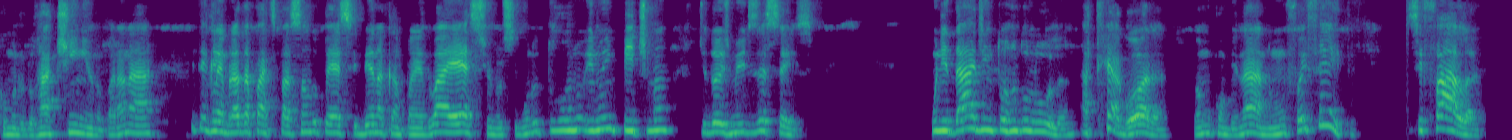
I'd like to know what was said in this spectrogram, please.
como no do Ratinho no Paraná, e tem que lembrar da participação do PSB na campanha do Aécio no segundo turno e no impeachment de 2016. Unidade em torno do Lula. Até agora, vamos combinar, não foi feita. Se fala.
